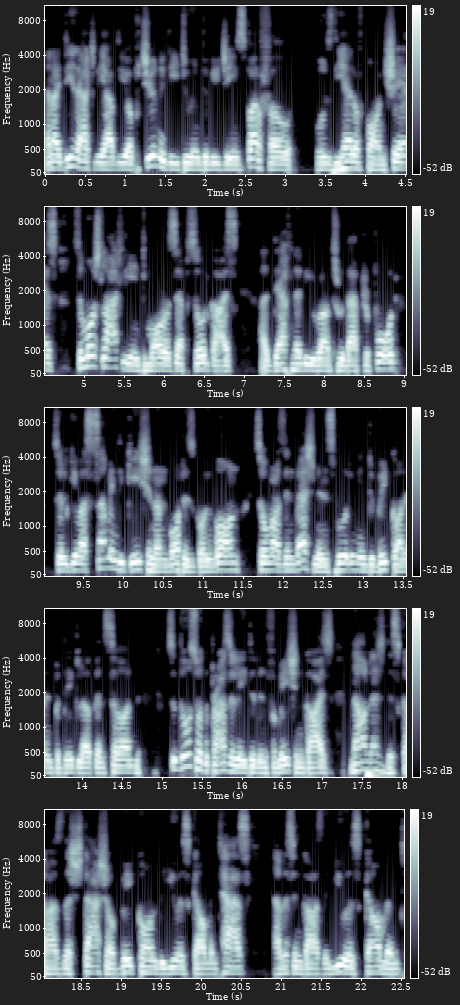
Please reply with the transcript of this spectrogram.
And I did actually have the opportunity to interview James Butterfill, who's the head of CoinShares. So most likely in tomorrow's episode, guys, I'll definitely run through that report. So it'll give us some indication on what is going on so far as investments pulling into Bitcoin in particular are concerned. So those were the price related information, guys. Now let's discuss the stash of Bitcoin the US government has. Now listen, guys, the US government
